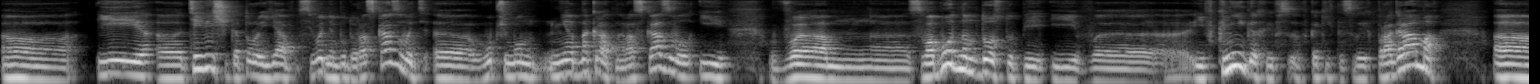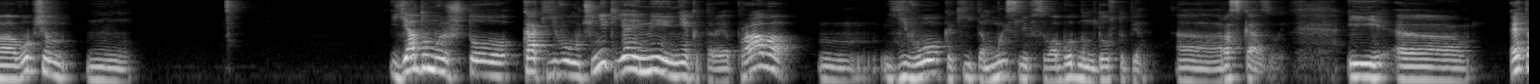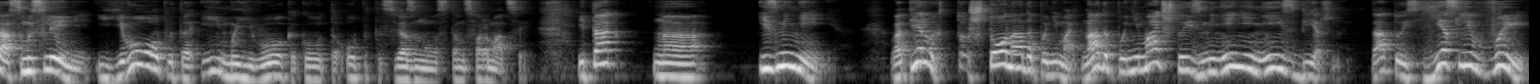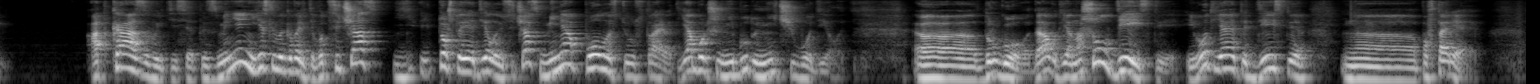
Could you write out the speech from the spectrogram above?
А, и те вещи, которые я сегодня буду рассказывать, э, в общем, он неоднократно рассказывал и в свободном доступе, и в, и в книгах, и в, в каких-то своих программах – в общем, я думаю, что как его ученик я имею некоторое право его какие-то мысли в свободном доступе а, рассказывать. И а, это осмысление и его опыта, и моего какого-то опыта, связанного с трансформацией. Итак, изменения. Во-первых, что надо понимать? Надо понимать, что изменения неизбежны. Да? То есть, если вы отказываетесь от изменений, если вы говорите, вот сейчас, то, что я делаю сейчас, меня полностью устраивает, я больше не буду ничего делать э, другого, да, вот я нашел действие, и вот я это действие э, повторяю.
